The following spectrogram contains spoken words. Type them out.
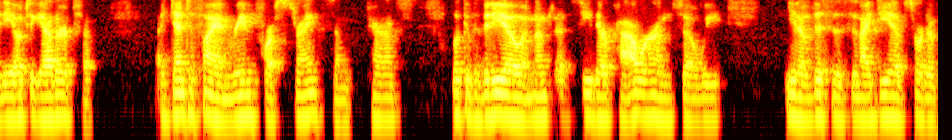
video together to identify and reinforce strengths. And parents look at the video and see their power. And so we, you know, this is an idea of sort of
